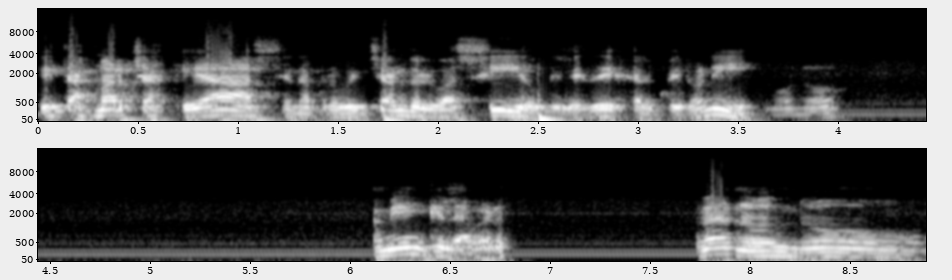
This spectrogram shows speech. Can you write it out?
Estas marchas que hacen, aprovechando el vacío que les deja el peronismo, ¿no? También que la verdad no, no,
